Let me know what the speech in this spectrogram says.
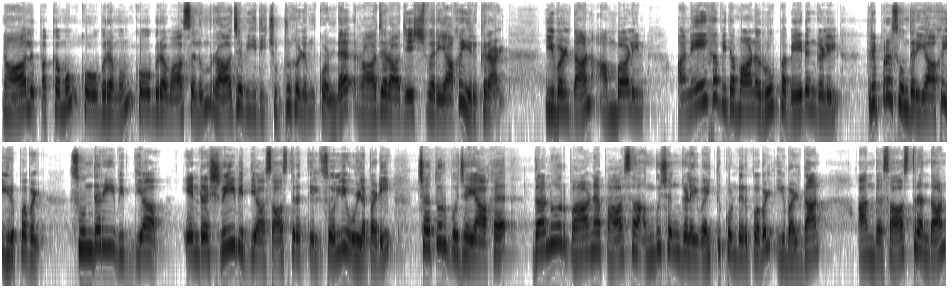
நாலு பக்கமும் கோபுரமும் கோபுர வாசலும் ராஜவீதி சுற்றுகளும் கொண்ட ராஜராஜேஸ்வரியாக இருக்கிறாள். இவள்தான் அம்பாளின் அநேக விதமான ரூப வேதங்களில் திரிபுர சுந்தரியாக இருப்பவள். சுந்தரி வித்யா என்ற ஸ்ரீ வித்யா சாஸ்திரத்தில் சொல்லி உள்ளபடி சதுர்புஜையாக தனுர் பான பாச அங்குஷங்களை வைத்து கொண்டிருப்பவள் இவள்தான். அந்த சாஸ்திரந்தான்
